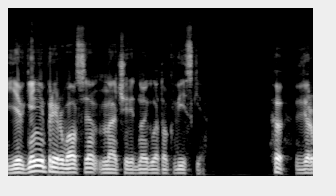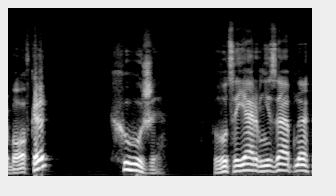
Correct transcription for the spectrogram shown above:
Евгений прервался на очередной глоток виски. Х, вербовка? Хуже. Луцияр внезапно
